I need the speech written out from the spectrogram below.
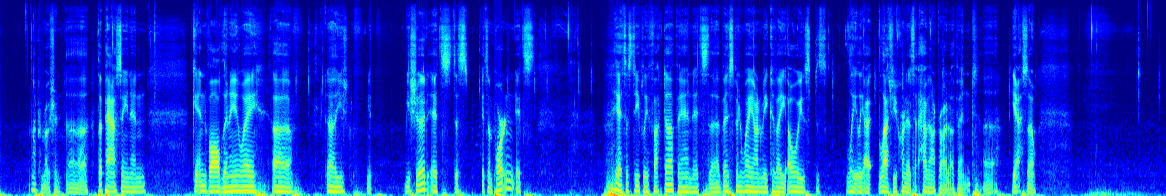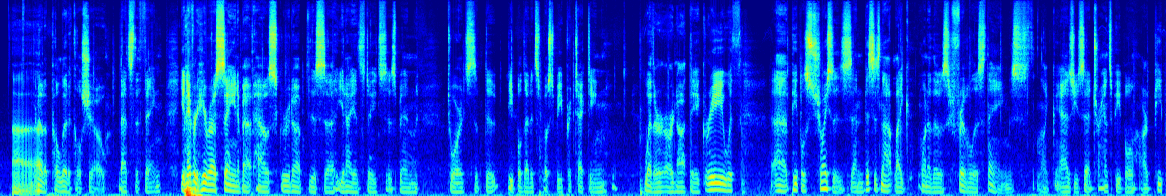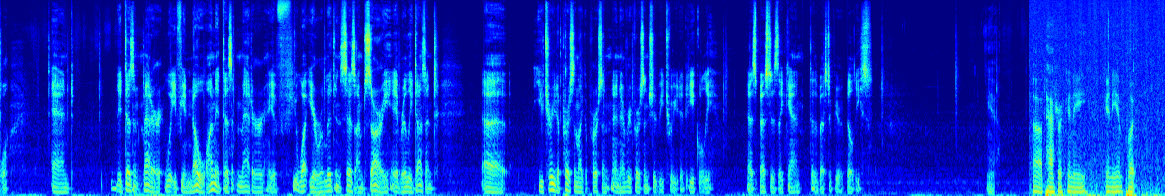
not promotion uh the passing and get involved in any way uh uh you you, should it's just it's important it's yeah it's just deeply fucked up and it's uh, been it's been weighing on me because I always just lately I last few credits have not brought it up and uh yeah so uh not a political show. That's the thing. You never hear us saying about how screwed up this uh, United States has been towards the people that it's supposed to be protecting, whether or not they agree with uh, people's choices. And this is not like one of those frivolous things. Like, as you said, trans people are people. And it doesn't matter if you know one. It doesn't matter if you, what your religion says. I'm sorry, it really doesn't. Uh, you treat a person like a person, and every person should be treated equally, as best as they can, to the best of your abilities. Yeah uh Patrick any any input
